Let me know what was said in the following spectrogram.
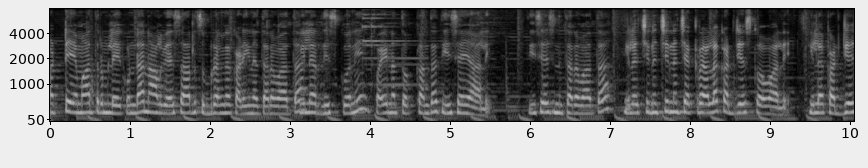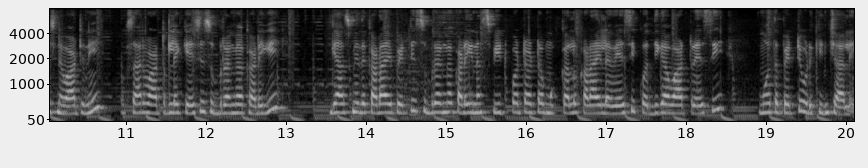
మట్టి ఏమాత్రం లేకుండా నాలుగైదు సార్లు శుభ్రంగా కడిగిన తర్వాత పిల్లర్ తీసుకొని పైన తొక్కంతా తీసేయాలి. తీసేసిన తర్వాత ఇలా చిన్న చిన్న చక్రాల్లో కట్ చేసుకోవాలి. ఇలా కట్ చేసిన వాటిని ఒకసారి వాటర్లోకి వేసి శుభ్రంగా కడిగి గ్యాస్ మీద కడాయి పెట్టి శుభ్రంగా కడిగిన స్వీట్ పొటాటో ముక్కలు కడాయిలో వేసి కొద్దిగా వాటర్ వేసి మూత పెట్టి ఉడికించాలి.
